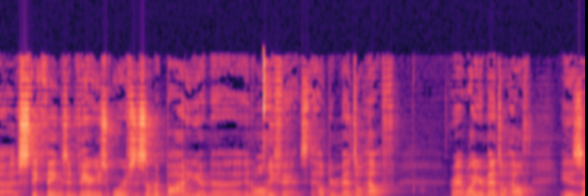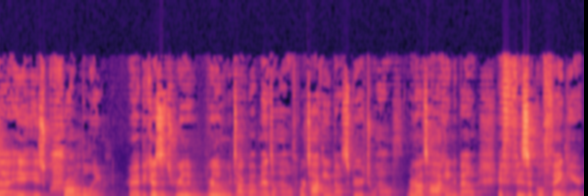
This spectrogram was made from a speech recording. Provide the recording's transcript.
uh, stick things in various orifices on their body and uh, in OnlyFans to help your mental health. Right, while your mental health is uh, is crumbling right? Because it's really, really when we talk about mental health, we're talking about spiritual health. We're not talking about a physical thing here.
